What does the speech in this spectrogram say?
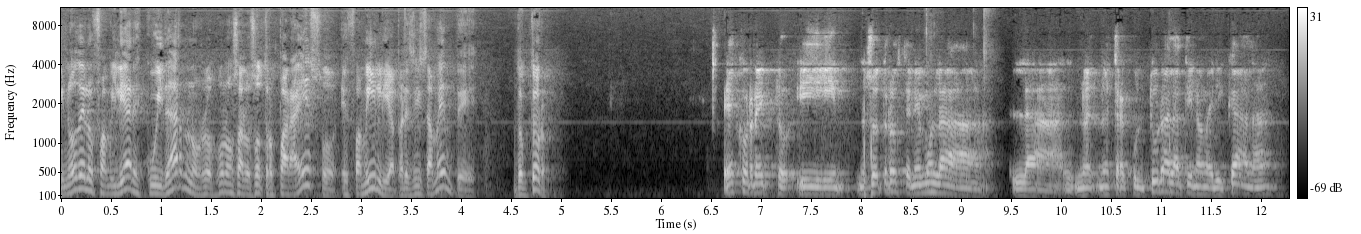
sino de los familiares, cuidarnos los unos a los otros, para eso es familia precisamente. Doctor. Es correcto. Y nosotros tenemos la, nuestra cultura latinoamericana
